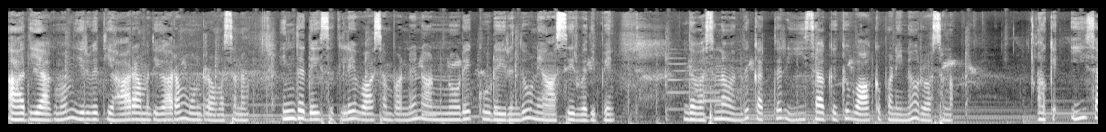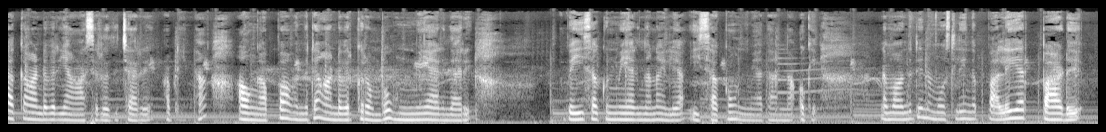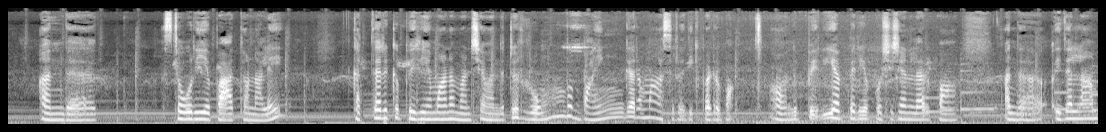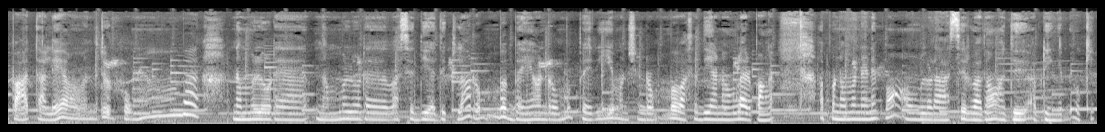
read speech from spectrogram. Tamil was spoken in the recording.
ஆதியாகமம் இருபத்தி ஆறாம் அதிகாரம் மூன்றாம் வசனம். இந்த தேசத்திலே வாசம் பண்ண நான் உன்னோட கூட இருந்து உன்னை ஆசீர்வதிப்பேன். இந்த வசனம் வந்து கர்த்தர் ஈசாக்குக்கு வாக்கு பண்ணின ஒரு வசனம். ஓகே ஈசாக்கு ஆண்டவர் ஏன் ஆசீர்வதிச்சாரு அப்படின்னா அவங்க அப்பா வந்துட்டு ஆண்டவருக்கு ரொம்ப உண்மையாக இருந்தார். இப்போ ஈசாக்கு உண்மையாக இருந்தானா இல்லையா? ஈசாக்கும் உண்மையாக தான் இருந்தான் ஓகே நம்ம வந்துட்டு இந்த மோஸ்ட்லி இந்த பழையற்பாடு பாடு அந்த ஸ்டோரியை பார்த்தோன்னாலே கத்தருக்கு பிரியமான மனுஷன் வந்துட்டு ரொம்ப பயங்கரமாக ஆசீர்வதிக்கப்பட்டிருப்பான் அவன் வந்து பெரிய பெரிய பொசிஷனில் இருப்பான். அந்த இதெல்லாம் பார்த்தாலே அவன் வந்துட்டு ரொம்ப நம்மளோட நம்மளோட வசதி அதுக்கெலாம் ரொம்ப பயான் ரொம்ப பெரிய மனுஷன் ரொம்ப வசதியானவங்களாக இருப்பாங்க. அப்போ நம்ம நினைப்போம் அவங்களோட ஆசிர்வாதம் அது அப்படிங்கிறது. ஓகே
